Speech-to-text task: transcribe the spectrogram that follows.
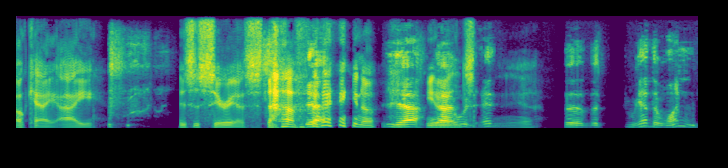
okay, I, this is serious stuff. Yeah. you know, yeah you yeah know, it was, it, yeah, the the we had the one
